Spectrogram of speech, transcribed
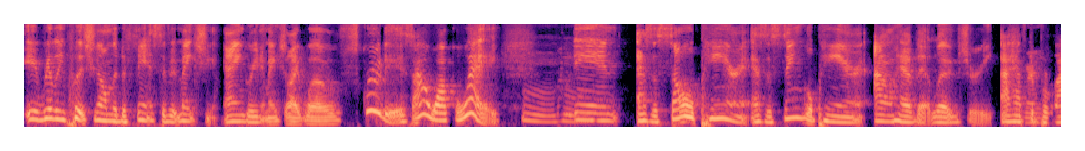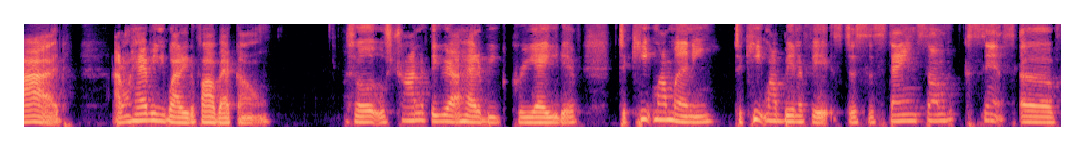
it really puts you on the defensive. It makes you angry and it makes you like well screw this. I'll walk away. Mhm. and as a sole parent as a single parent i don't have that luxury. I have Right. to provide. I don't have anybody to fall back on. So it was trying to figure out how to be creative to keep my money to keep my benefits to sustain some sense of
